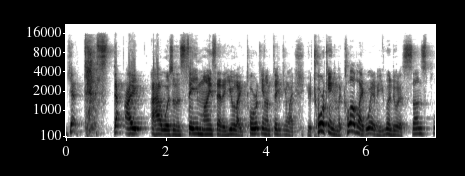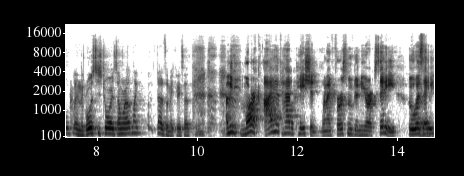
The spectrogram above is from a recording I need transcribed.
Yeah, that's that. I I was in the same mindset that you were like twerking. I'm thinking like you're twerking in the club. Like, wait a minute, you're gonna do it at Sun's in the grocery store somewhere. I'm like, what? that doesn't make any sense. I mean, Mark, I have had a patient when I first moved to New York City who was a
